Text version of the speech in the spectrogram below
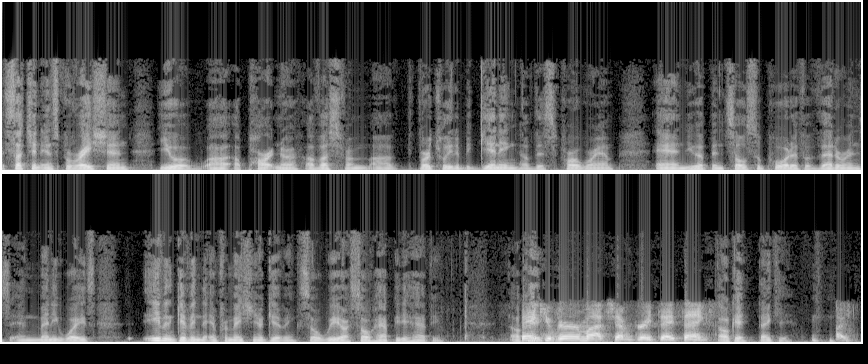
such an inspiration. You're uh, a partner of us from uh, virtually the beginning of this program, and you have been so supportive of veterans in many ways, even giving the information you're giving. So we are so happy to have you. Okay? Thank you very much. Have a great day. Thanks. Okay, thank you. Bye.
